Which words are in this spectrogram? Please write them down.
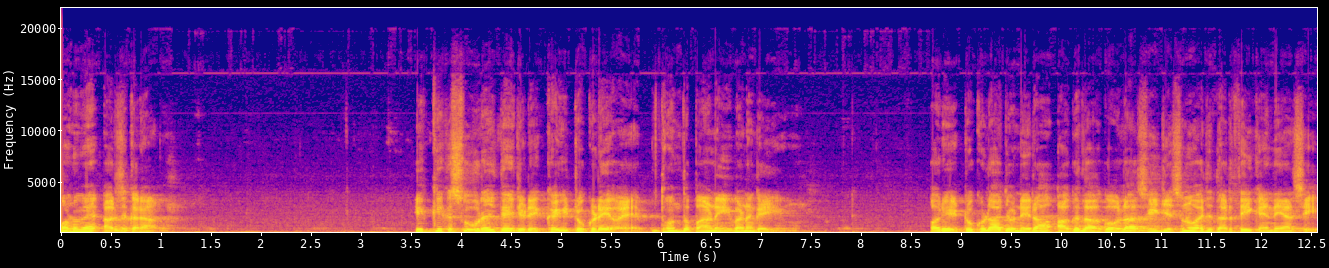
ਹੁਣ ਮੈਂ ਅਰਜ਼ ਕਰਾਂ, ਇੱਕ ਇੱਕ ਸੂਰਜ ਦੇ ਜਿਹੜੇ ਕਈ ਟੁਕੜੇ ਹੋਏ, ਧੁੰਦ ਪਾਣੀ ਬਣ ਗਈ। ਔਰ ਇਹ ਟੁਕੜਾ ਜੋ ਨੇਰਾ ਅਗ ਦਾ ਗੋਲਾ ਸੀ, ਜਿਸ ਨੂੰ ਅੱਜ ਧਰਤੀ ਕਹਿੰਦੇ ਆ ਸੀ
